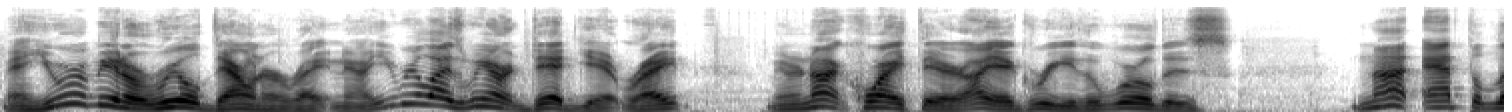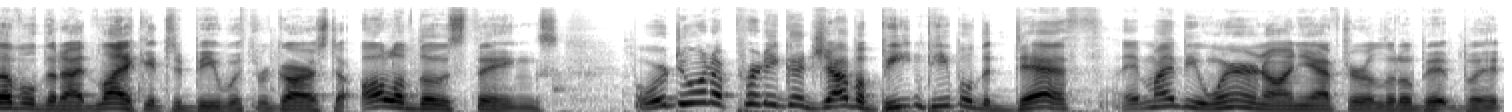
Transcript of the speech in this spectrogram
Man, you are being a real downer right now. You realize we aren't dead yet, right? I mean, we're not quite there. I agree. The world is not at the level that I'd like it to be with regards to all of those things. But we're doing a pretty good job of beating people to death. It might be wearing on you after a little bit, but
